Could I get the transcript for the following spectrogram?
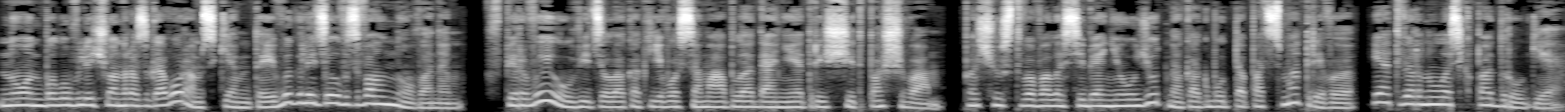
но он был увлечен разговором с кем-то и выглядел взволнованным. Впервые увидела, как его самообладание трещит по швам. Почувствовала себя неуютно, как будто подсматриваю, и отвернулась к подруге.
